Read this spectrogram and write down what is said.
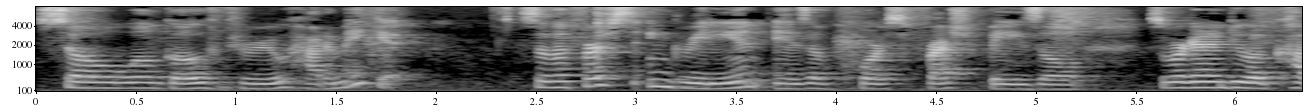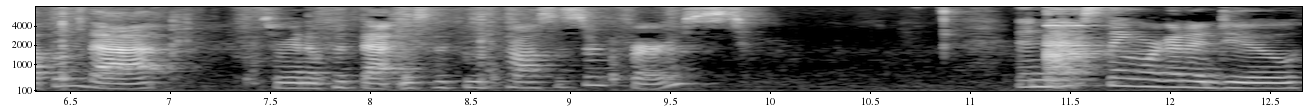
So we'll go through how to make it. So the first ingredient is of course fresh basil. So we're gonna do a cup of that. So we're gonna put that into the food processor first. The next thing we're gonna do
